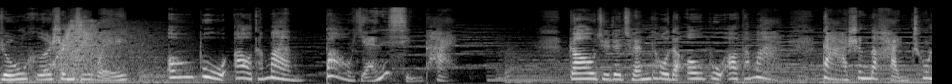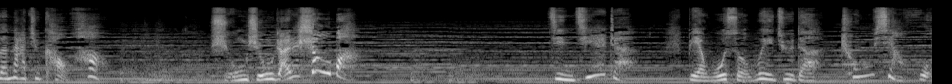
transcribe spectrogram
融合升级为欧布奥特曼爆炎形态。高举着拳头的欧布奥特曼大声地喊出了那句口号：“熊熊燃烧吧！”紧接着，便无所畏惧地冲向霍。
